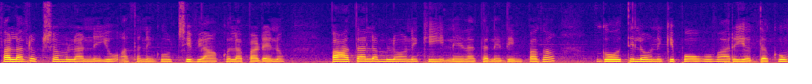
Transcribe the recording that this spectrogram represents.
ఫలవృక్షములన్నయూ అతని గూర్చి వ్యాకుల పడెను పాతాళంలోనికి నేను అతని దింపగా గోతిలోనికి పోవు వారి యొద్దకు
